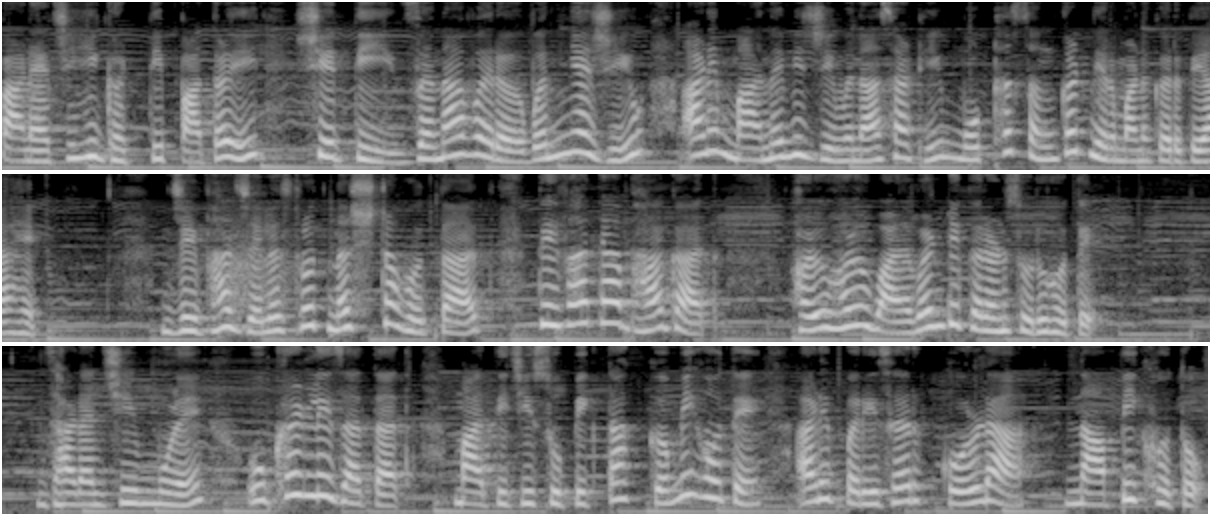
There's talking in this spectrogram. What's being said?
पाण्याची ही घटती पातळी शेती जनावरं वन्यजीव आणि मानवी जीवनासाठी मोठं संकट निर्माण करते आहे. जेव्हा जलस्रोत नष्ट होतात तेव्हा त्या भागात हळूहळू वाळवंटीकरण सुरू होते. झाडांची मुळे उखडली जातात. मातीची सुपीकता कमी होते आणि परिसर कोरडा नापीक होतो.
